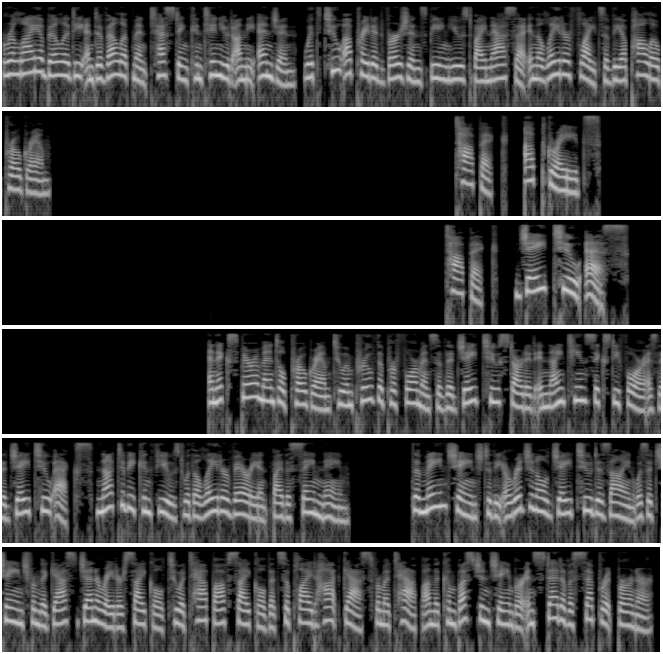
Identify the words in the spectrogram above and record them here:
Reliability and development testing continued on the engine, with two uprated versions being used by NASA in the later flights of the Apollo program. Topic: Upgrades. Topic: J2S An experimental program to improve the performance of the J2 started in 1964 as the J2X not to be confused with a later variant by the same name. The main change to the original J2 design was a change from the gas generator cycle to a tap-off cycle that supplied hot gas from a tap on the combustion chamber instead of a separate burner.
